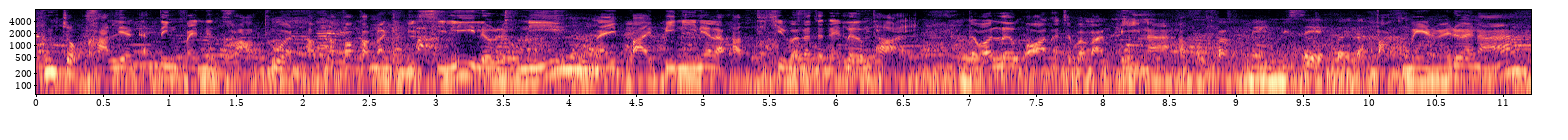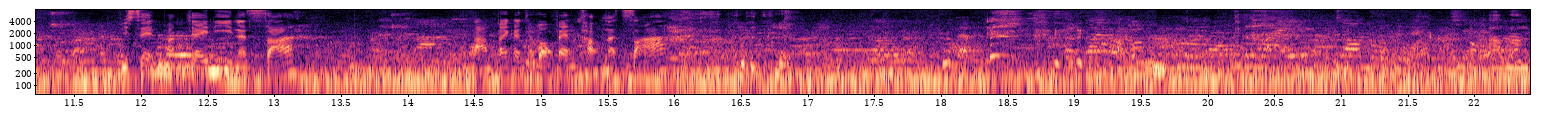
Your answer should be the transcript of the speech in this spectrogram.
เพิ่งจบคลาสเรียน acting ไปหนึ่งคลาสทวนครับ แล้วก็กำลังจะมีซีรีส์เร็วๆนี้ ในปลายปีนี้เนี่ยแหละครับ ที่คิดว่าน่าจะได้เริ่มถ่าย แต่ว่าเริ่มออนอาจจะประมาณปีหน้าครับผมปักเมนวิเศษเลยล่ะปักเมนไว้ด้วยนะ วิเศษพักใจดีนะซะตามไปกันเฉพาะแฟนคลับนะซะออ กกำลัง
